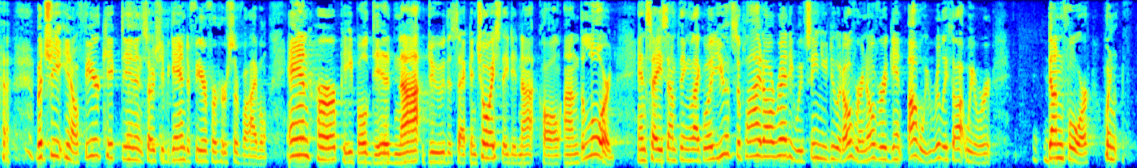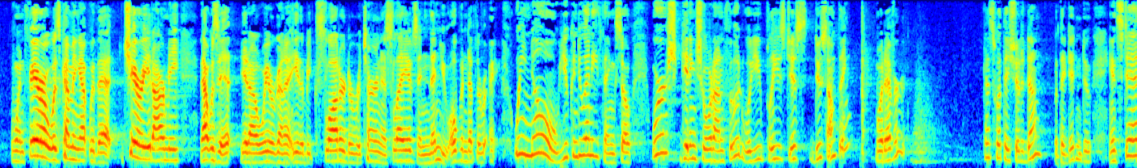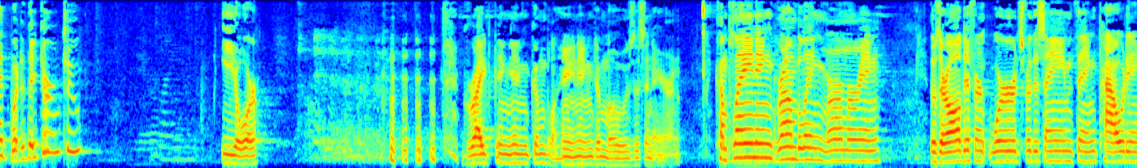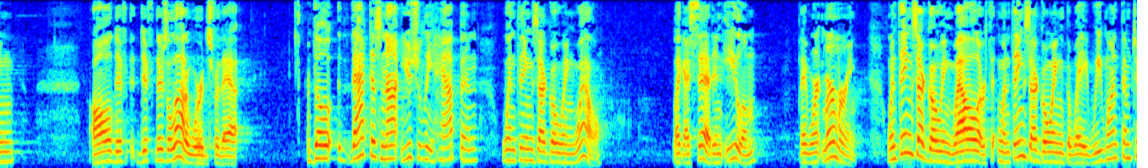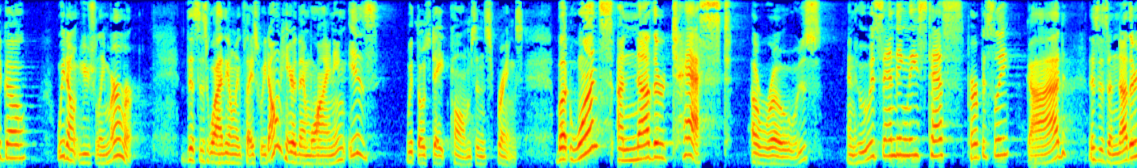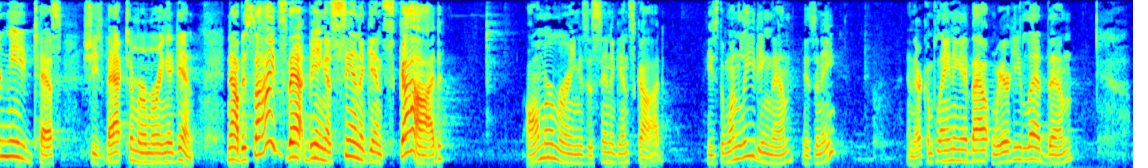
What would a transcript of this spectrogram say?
but she, you know, fear kicked in, and so she began to fear for her survival. And her people did not do the second choice. They did not call on the Lord and say something like, Well, you have supplied already. We've seen you do it over and over again. Oh, we really thought we were done for when when Pharaoh was coming up with that chariot army, that was it. You know, we were going to either be slaughtered or return as slaves, and then you opened up the. We know you can do anything, so we're getting short on food. Will you please just do something? Whatever. That's what they should have done, but they didn't do. Instead, what did they turn to? Eeyore. Griping and complaining to Moses and Aaron. Complaining, grumbling, murmuring. Those are all different words for the same thing. Pouting. All diff, diff, there's a lot of words for that. Though that does not usually happen when things are going well. Like I said, in Elim, they weren't murmuring. When things are going well or th- when things are going the way we want them to go, we don't usually murmur. This is why the only place we don't hear them whining is with those date palms and springs. But once another test arose, and who is sending these tests purposely? God. This is another need test. She's back to murmuring again. Now, besides that being a sin against God, all murmuring is a sin against God. He's the one leading them, isn't he? And they're complaining about where he led them.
